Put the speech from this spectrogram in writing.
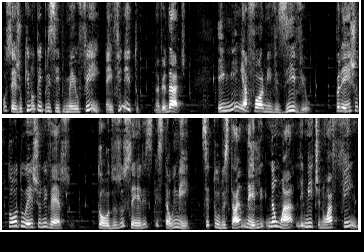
Ou seja, o que não tem princípio, meio fim é infinito, não é verdade? Em minha forma invisível, preencho todo este universo. Todos os seres estão em mim. Se tudo está nele, não há limite, não há fim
